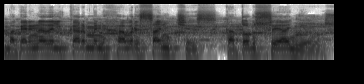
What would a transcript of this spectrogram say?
Macarena del Carmen Jabre Sánchez, 14 años.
